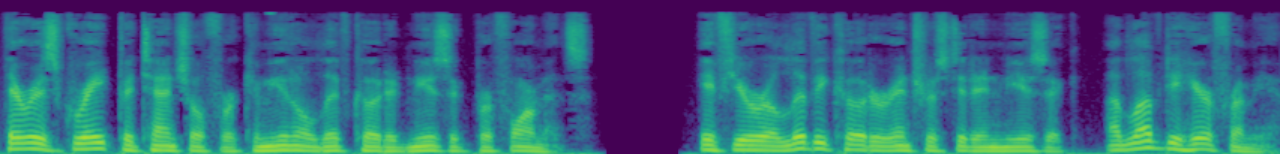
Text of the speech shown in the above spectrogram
there is great potential for communal live coded music performance. If you're a livecoder interested in music, I'd love to hear from you.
